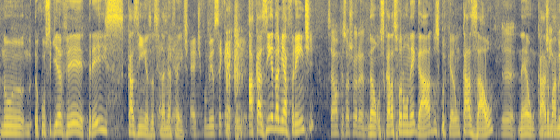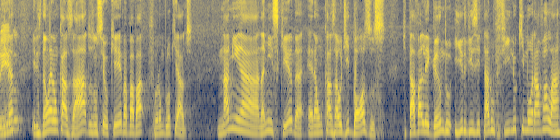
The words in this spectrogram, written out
no, eu conseguia ver três casinhas assim na minha frente. É, tipo, meio secretinho. A casinha da minha frente, É uma pessoa chorando. não, os caras foram negados porque era um casal, É. né? Um cara, uma emprego. mina. Eles não eram casados, não sei o quê, bababá, foram bloqueados. Na minha, na minha esquerda era um casal de idosos que tava alegando ir visitar o filho que morava lá.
